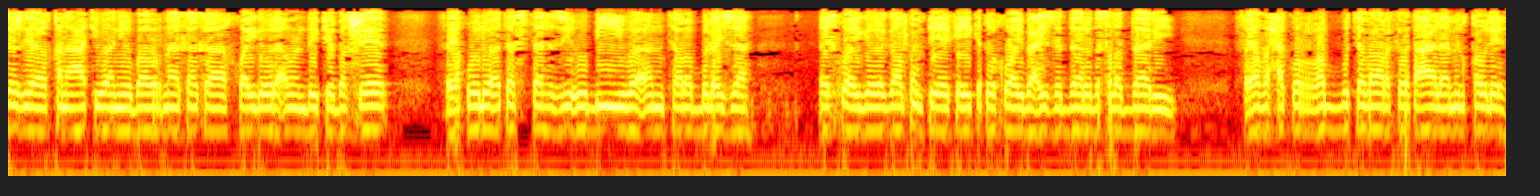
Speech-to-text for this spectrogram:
ديال قناعتي واني وباور ناكاكا خواي قورا أو اندي في بخشي فيقول أتستهزئ بي وأنت رب العزة. أي خواي قورا قالتم بيكي كتو خواي بعز الدار ودصل الداري. فيضحك الرب تبارك وتعالى من قوله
